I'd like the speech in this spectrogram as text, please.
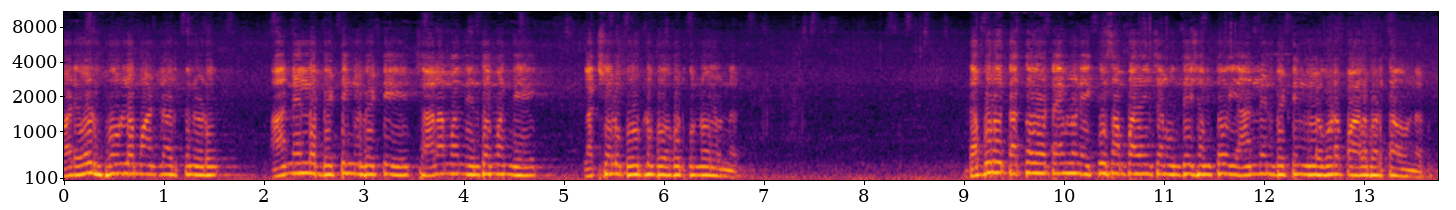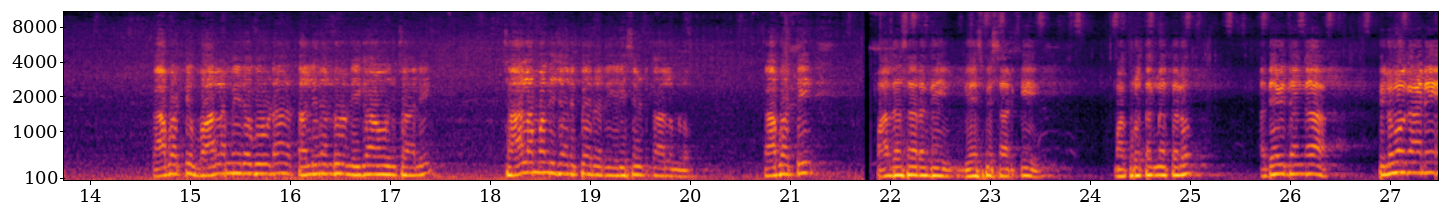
వాడు ఎవడు ఫోన్లో మాట్లాడుతున్నాడు? ఆన్లైన్లో బెట్టింగ్లు పెట్టి చాలామంది ఎంతోమంది లక్షలు కోట్లు పోగొట్టుకున్న వాళ్ళు ఉన్నారు. డబ్బులు తక్కువ టైంలోనే ఎక్కువ సంపాదించాలనే ఉద్దేశంతో ఈ ఆన్లైన్ బెట్టింగ్లో కూడా పాల్పడతా ఉన్నారు. కాబట్టి వాళ్ళ మీద కూడా తల్లిదండ్రులు నిఘా ఉంచాలి. చాలామంది చనిపోయారు ఈ రీసెంట్ కాలంలో. కాబట్టి పాదసారథి డిఎస్పి సార్కి మా కృతజ్ఞతలు. అదేవిధంగా పిలువగానే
